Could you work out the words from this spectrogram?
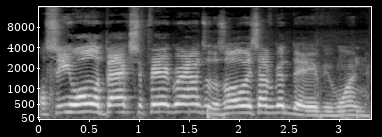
I'll see you all at Baxter Fairgrounds, and as always, have a good day, everyone.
